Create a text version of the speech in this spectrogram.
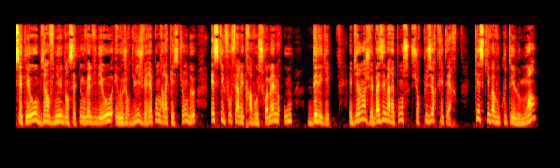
c'est Théo, bienvenue dans cette nouvelle vidéo et aujourd'hui je vais répondre à la question de est-ce qu'il faut faire les travaux soi-même ou déléguer? Eh bien, je vais baser ma réponse sur plusieurs critères. Qu'est-ce qui va vous coûter le moins?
